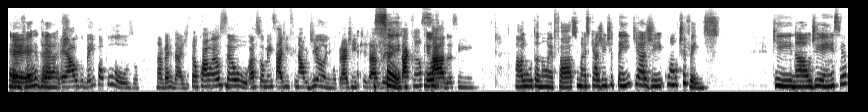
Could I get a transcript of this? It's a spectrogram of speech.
É, é verdade. É, é, algo bem populoso, na verdade. Então, qual é o seu, a sua mensagem final de ânimo para a gente que já às vezes está cansado, Eu... assim? A luta não é fácil, mas que a gente tem que agir com altivez. Que na audiência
